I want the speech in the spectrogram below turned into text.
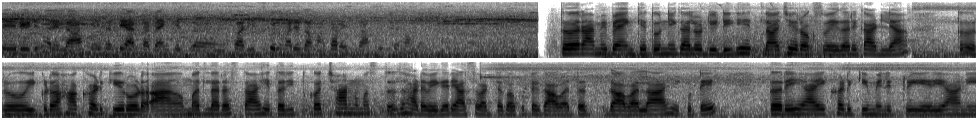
ते रेडी झालेलं आहे तर ते आता बँकेत सॉरी स्कूलमध्ये जमा करायचं आहे. तर आम्ही बँकेतून निघालो डी डी घेतला झेरॉक्स वगैरे काढल्या. तर इकडं हा खडकी रोड आ, मधला रस्ता आहे तर इतकं छान मस्त झाड वगैरे असं वाटतं का कुठे गावातच गावाला आहे कुठे? तर हे आहे खडकी मिलिटरी एरिया आणि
